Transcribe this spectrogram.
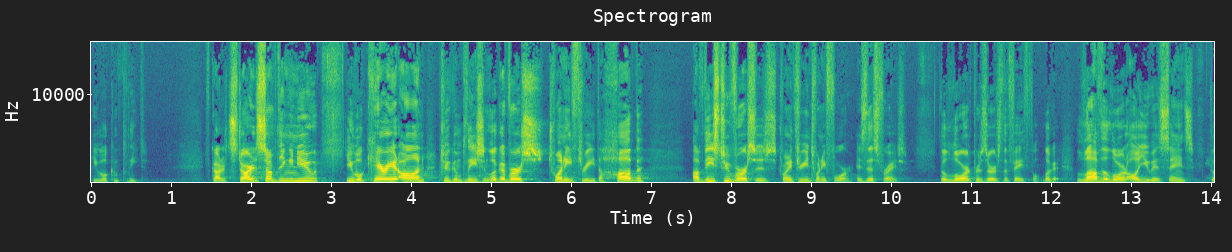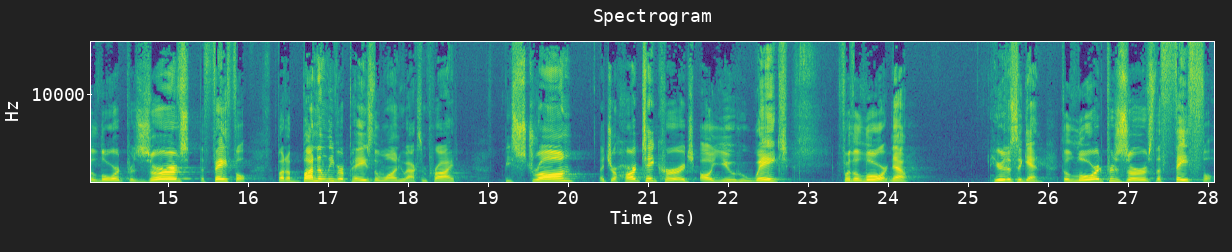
He will complete. God has started something in you, He will carry it on to completion. Look at verse 23. The hub of these two verses, 23 and 24, is this phrase The Lord preserves the faithful. Look at Love the Lord, all you His saints. The Lord preserves the faithful, but abundantly repays the one who acts in pride. Be strong, let your heart take courage, all you who wait for the Lord. Now, hear this again. The Lord preserves the faithful.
